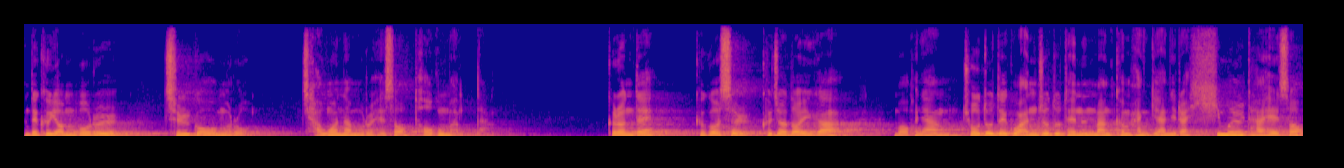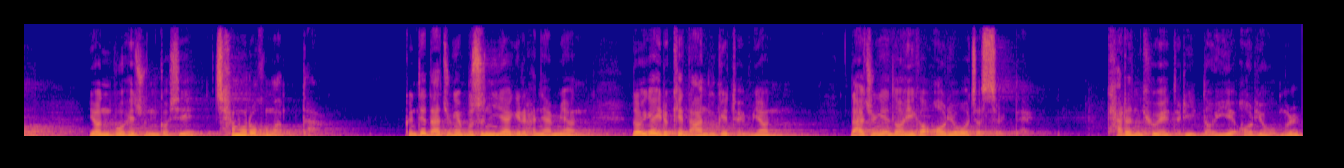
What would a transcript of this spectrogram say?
근데 그 연보를 즐거움으로 자원함으로 해서 더 고맙다. 그런데 그것을 그저 너희가 뭐 그냥 줘도 되고 안 줘도 되는 만큼 한 게 아니라 힘을 다해서 연보해 준 것이 참으로 고맙다. 근데 나중에 무슨 이야기를 하냐면 너희가 이렇게 나누게 되면 나중에 너희가 어려워졌을 때 다른 교회들이 너희의 어려움을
